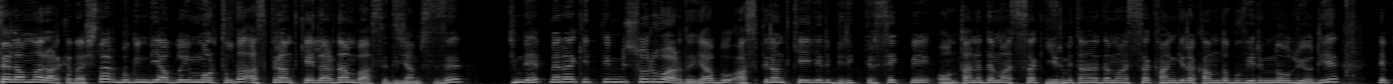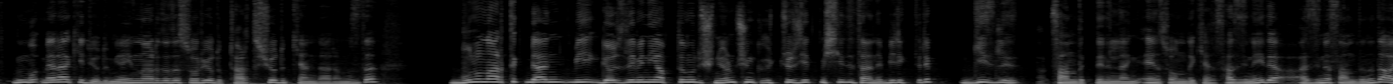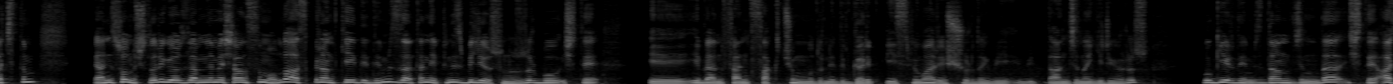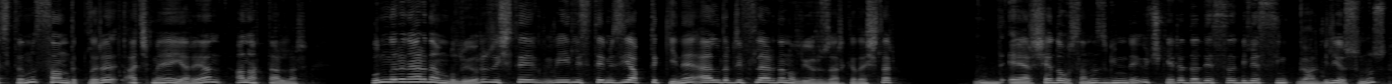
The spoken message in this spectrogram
Selamlar arkadaşlar. Bugün Diablo Immortal'da aspirant keylerden bahsedeceğim size. Şimdi hep merak ettiğim bir soru vardı. Ya bu aspirant keyleri biriktirsek mi? 10 tane de mi açsak? 20 tane de mi açsak? Hangi rakamda bu verimli oluyor diye hep merak ediyordum. Yayınlarda da soruyorduk, tartışıyorduk kendi aramızda. Bunun artık ben bir gözlemini yaptığımı düşünüyorum. Çünkü 377 tane biriktirip gizli sandık denilen en sondaki hazineyi de hazine sandığını da açtım. Yani sonuçları gözlemleme şansım oldu. Aspirant key dediğimiz zaten hepiniz biliyorsunuzdur. Bu işte e, İben Fen Sakçum mudur nedir garip bir ismi var ya şurada bir, bir dungeon'a giriyoruz. Bu girdiğimiz dungeon'da işte açtığımız sandıkları açmaya yarayan anahtarlar. Bunları nereden buluyoruz? İşte bir listemizi yaptık yine. Elder Rift'lerden alıyoruz arkadaşlar. Eğer Shadow'sanız günde 3 kere Dadesa Blessing var biliyorsunuz.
